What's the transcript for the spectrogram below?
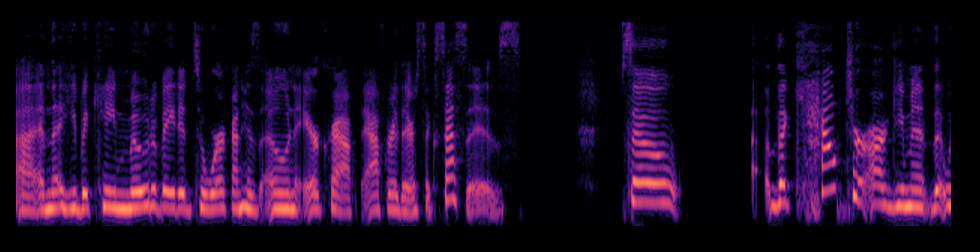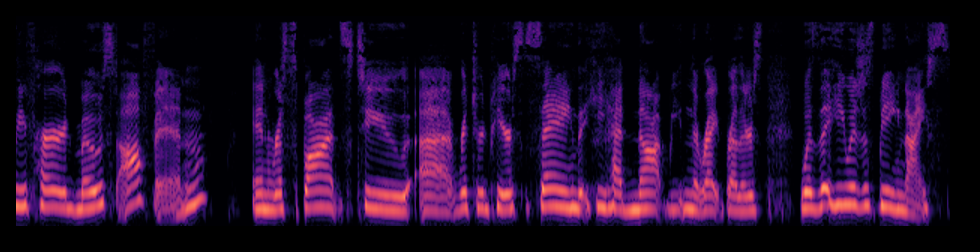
uh, and that he became motivated to work on his own aircraft after their successes. So uh, the counter argument that we've heard most often in response to uh, Richard Pearse saying that he had not beaten the Wright brothers was that he was just being nice.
